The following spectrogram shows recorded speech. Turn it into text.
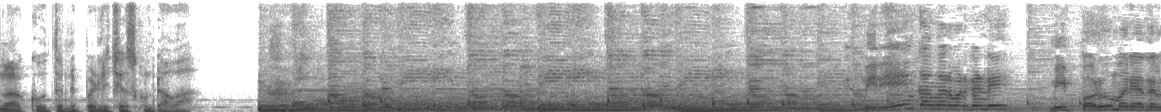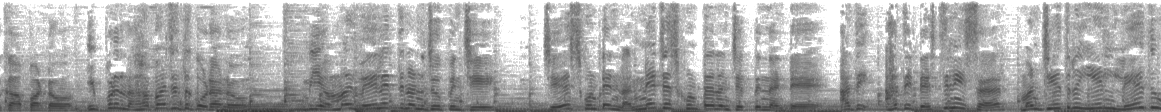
నా కూతుర్ని పెళ్ళి చేసుకుంటావా? మీరేం కంగారు పడకండి. మీ పరువు మర్యాదలు కాపాడటం ఇప్పుడు నా బాధ్యత కూడాను. మీ అమ్మాయి వేలెత్తి నన్ను చూపించి చేసుకుంటే నన్నే చేసుకుంటానని చెప్పిందంటే అది అది డెస్టినీ సార్ మన చేతిలో ఏం లేదు.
